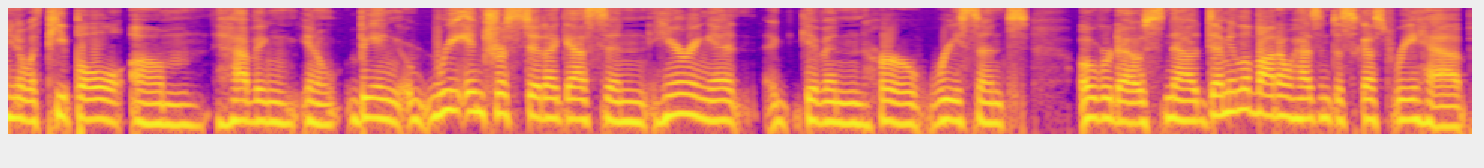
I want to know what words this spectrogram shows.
you know, with people um, having, you know, being reinterested, I guess, in hearing it, given her recent overdose. Now, Demi Lovato hasn't discussed rehab.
